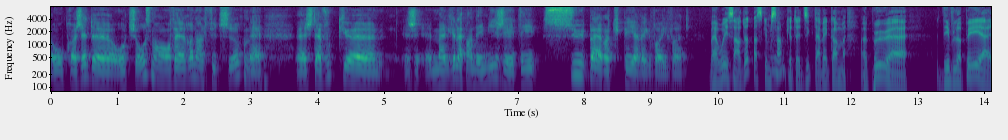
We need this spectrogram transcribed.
au projet de autre chose, mais on verra dans le futur. Mais je t'avoue que malgré la pandémie, j'ai été super occupé avec Voivode. Ben oui, sans doute, parce qu'il me semble que tu as dit que tu avais comme un peu euh, développé euh,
